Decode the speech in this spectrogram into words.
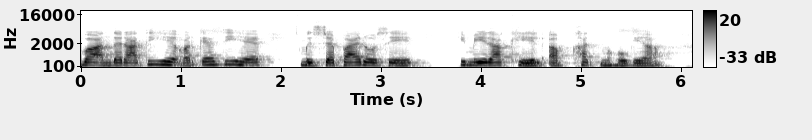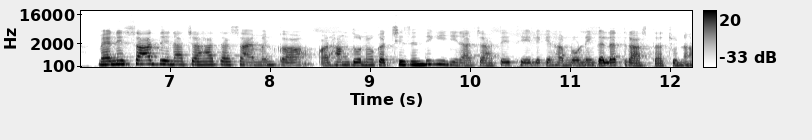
वह अंदर आती है और कहती है, मिस्टर पायरो से कि मेरा खेल अब ख़त्म हो गया। मैंने साथ देना चाहा था साइमन का और हम दोनों को अच्छी ज़िंदगी जीना चाहते थे, लेकिन हम लोगों ने गलत रास्ता चुना।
